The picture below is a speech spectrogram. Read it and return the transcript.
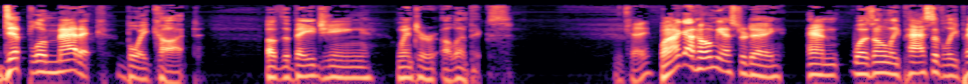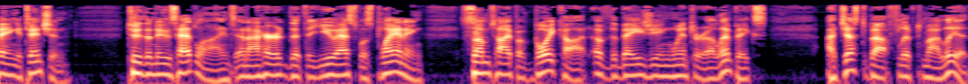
diplomatic boycott of the Beijing Winter Olympics. Okay. When I got home yesterday and was only passively paying attention to the news headlines, and I heard that the U.S. was planning some type of boycott of the Beijing Winter Olympics, I just about flipped my lid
